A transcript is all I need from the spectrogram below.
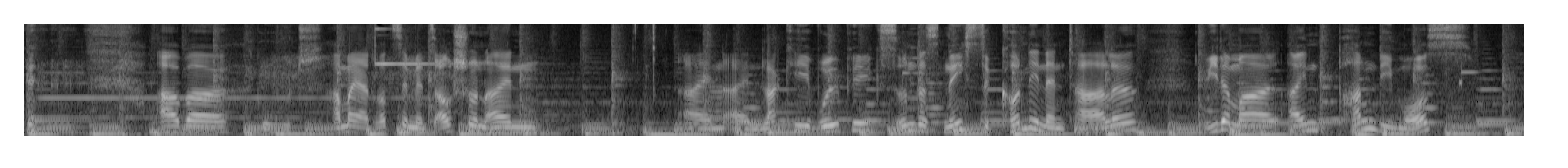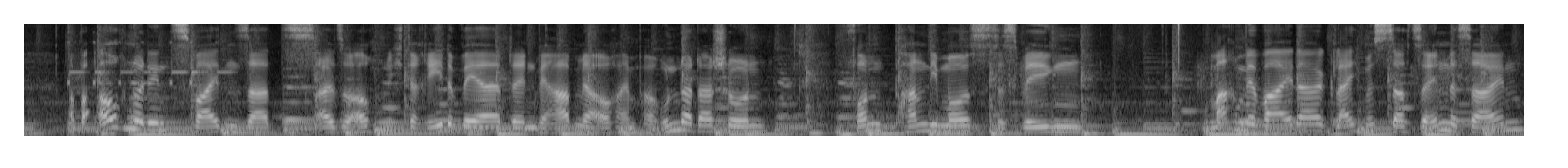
Aber gut, haben wir ja trotzdem jetzt auch schon ein, ein, ein Lucky Vulpix. Und das nächste Kontinentale, wieder mal ein Pandimos aber auch nur den zweiten Satz, also auch nicht der Rede wert, denn wir haben ja auch ein paar Hunderter schon von Pandimos, deswegen machen wir weiter, gleich müsste es auch zu Ende sein.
